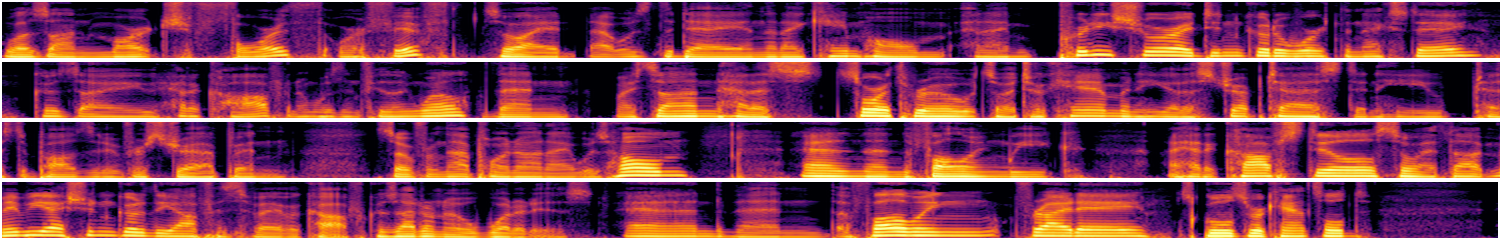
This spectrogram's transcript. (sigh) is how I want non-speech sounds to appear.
was on March 4th or 5th. So I had, that was the day and then I came home and I'm pretty sure I didn't go to work the next day cuz I had a cough and I wasn't feeling well. Then my son had a sore throat, so I took him and he got a strep test and he tested positive for strep and so from that point on I was home and then the following week I had a cough still, so I thought maybe I shouldn't go to the office if I have a cough because I don't know what it is. And then the following Friday, schools were canceled,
